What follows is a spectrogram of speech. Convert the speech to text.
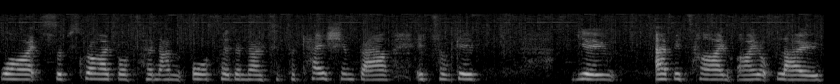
white subscribe button and also the notification bell. It'll give you every time I upload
